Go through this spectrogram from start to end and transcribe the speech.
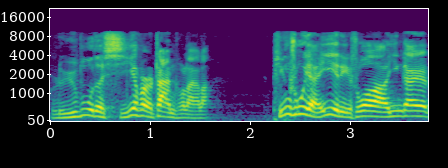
吕布的媳妇儿站出来了。评书演义里说，应该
